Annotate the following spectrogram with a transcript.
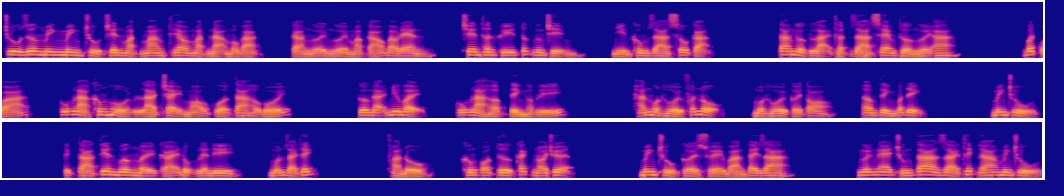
Chu dương minh minh chủ trên mặt mang theo mặt nạ màu bạc, cả người người mặc áo bào đen, trên thân khí tức ngưng chìm, nhìn không ra sâu cạn. Ta ngược lại thật ra xem thường người a. Bất quá, cũng là không hổ là chảy máu của ta hậu bối. Cường đại như vậy, cũng là hợp tình hợp lý. Hắn một hồi phẫn nộ, một hồi cười to, âm tình bất định. Minh chủ, tịch tà tiên vương mấy cái đụng lên đi, muốn giải thích phản đồ, không có tư cách nói chuyện. Minh chủ cười xuề bàn tay ra. Ngươi nghe chúng ta giải thích ra minh chủ.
